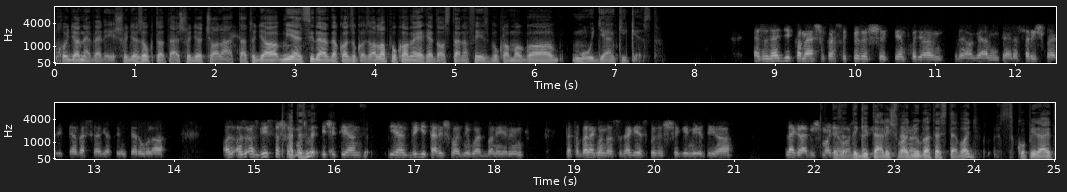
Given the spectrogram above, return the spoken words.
hogy a nevelés, hogy az oktatás, hogy a család. Tehát, hogy a, milyen szilárdak azok az alapok, amelyeket aztán a Facebook a maga módján kikezd. Ez az egyik, a másik az, hogy közösségként hogyan reagálunk erre. Felismerjük el, beszélgetünk -e róla. Az, az, az biztos, hogy hát most ez egy kicsit ilyen, ilyen digitális vadnyugatban élünk. Tehát ha belegondolsz, az egész közösségi média, legalábbis Magyarországon... Ez a digitális vadnyugat, ez te vagy? Ez copyright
